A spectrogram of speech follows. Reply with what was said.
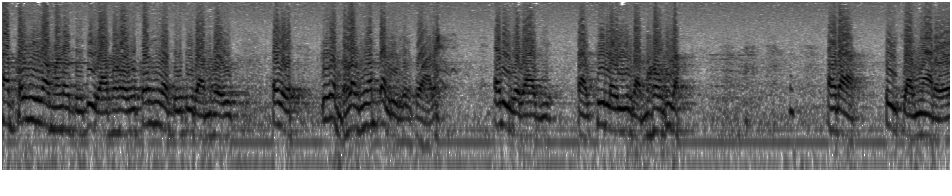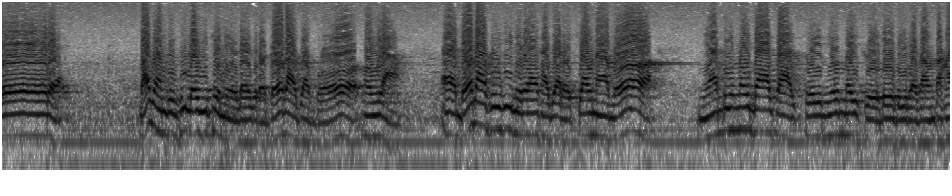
အဘုန်းကြီးရောက်မှလည်းသူသိတာမဟုတ်ဘူးဘုန်းကြီးလည်းသူသိတာမဟုတ်ဘူးအဲ့ဒီသူကဘယ်လောက်များတတ်လို့လဲกว่าတယ်အဲ့ဒီစကားကြီးအဲသူ့လို့ယူတာမဟုတ်ဘူးလားအဲ့ဒါ သိကြောင်ရတယ်တဲ့ဘာကြောင့်သူသူ့လို့ကြီးဖြစ်နေလဲဆိုတော့ဒေါသကြောင့်ပေါ့ဟုတ်လားအဲဒေါသဆူရှိနေတဲ့အခါကျတော့ကြောင်တာပေါ့ညာတိမိတ်တာကဆွေမျိုးမိတ်ဆွေတို့ဒီ၎င်းတဟာ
